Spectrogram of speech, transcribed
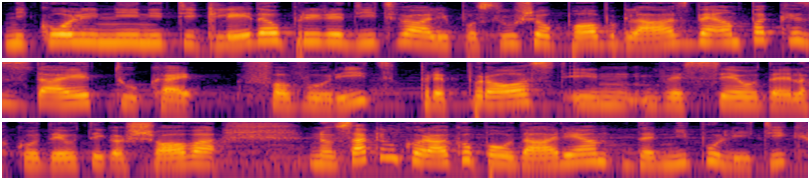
Nikoli ni niti gledal prireditve ali poslušal pop glasbe, ampak zdaj je tukaj. Favorit, preprost in vesel, da je lahko del tega šova. Na vsakem koraku poudarja, da ni politik,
